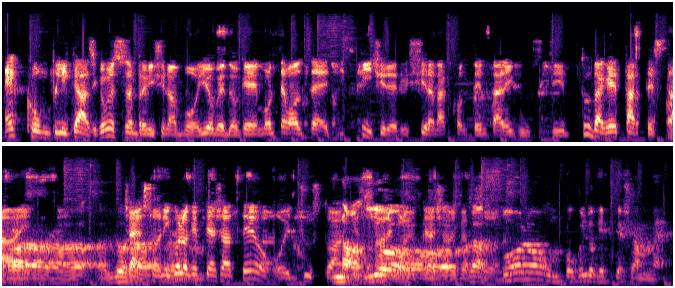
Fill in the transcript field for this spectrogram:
è complicato, siccome sto sempre vicino a voi, io vedo che molte volte è difficile riuscire ad accontentare i gusti. Tu da che parte stai? Uh, allora, cioè, suoni quello che ehm, piace a te o, è giusto anche no, suonare io, quello che piace alle persone? Allora, suono un po' quello che piace a me.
